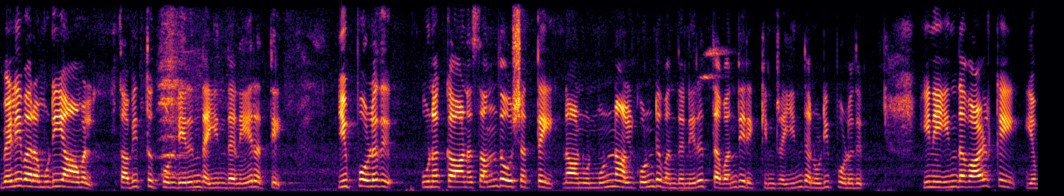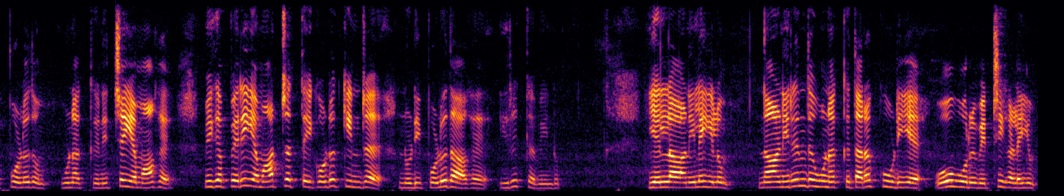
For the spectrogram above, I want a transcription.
வெளிவர முடியாமல் தவித்து கொண்டிருந்த இந்த நேரத்தில் இப்பொழுது உனக்கான சந்தோஷத்தை நான் உன் முன்னால் கொண்டு வந்து நிறுத்த வந்திருக்கின்ற இந்த நொடிப்பொழுது இனி இந்த வாழ்க்கை எப்பொழுதும் உனக்கு நிச்சயமாக மிகப்பெரிய மாற்றத்தை கொடுக்கின்ற நொடி பொழுதாக இருக்க வேண்டும். எல்லா நிலையிலும் நான் இருந்து உனக்கு தரக்கூடிய ஒவ்வொரு வெற்றிகளையும்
